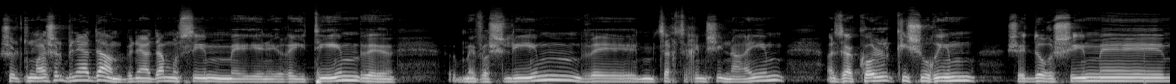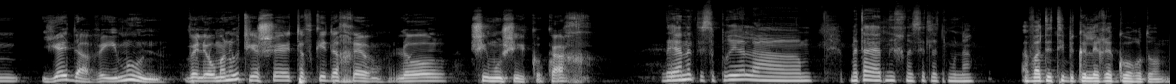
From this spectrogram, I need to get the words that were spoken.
של תנועה של בני אדם. בני אדם עושים אה, רהיטים ומבשלים ומצחצחים שיניים, אז זה הכל כישורים שדורשים אה, ידע ואימון. ולאומנות יש אה, תפקיד אחר, לא שימושי כל כך. דיאנה, תספרי על ה... מתי את נכנסת לתמונה? עבדתי בגלריה גורדון,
